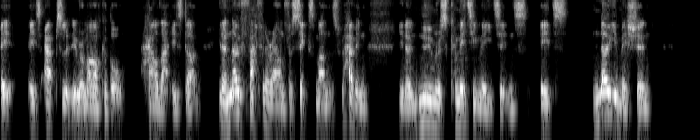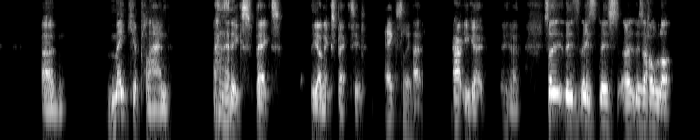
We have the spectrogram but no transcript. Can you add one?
it, it's absolutely remarkable how that is done. You know, no faffing around for six months, having you know numerous committee meetings. It's know your mission, um, make your plan, and then expect the unexpected. Excellent. Uh, out you go. You know, so there's there's there's uh, there's a whole lot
